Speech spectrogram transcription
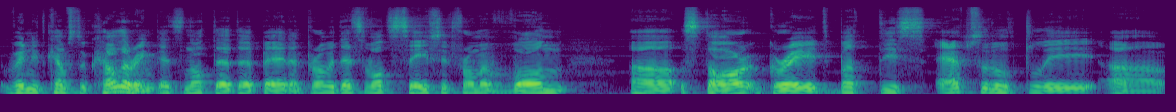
when it comes to coloring, that's not that, that bad, and probably that's what saves it from a one uh, star grade. But this absolutely uh,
